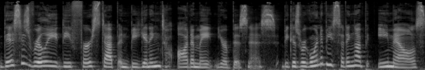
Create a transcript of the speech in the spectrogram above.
this is really the first step in beginning to automate your business because we're going to be setting up emails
